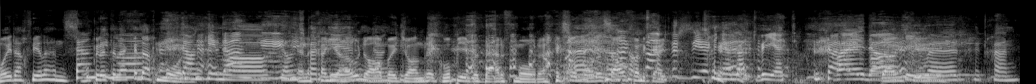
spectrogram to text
Mooi dag vir julle en hoop julle 'n lekker dag môre. Dankie Mark. En kan jy hou daar by John Rick. Hoop jy bederf môre. Ek sal môre self gaan kyk. Kan jy laat weet. Baie dankie. Dit gaan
